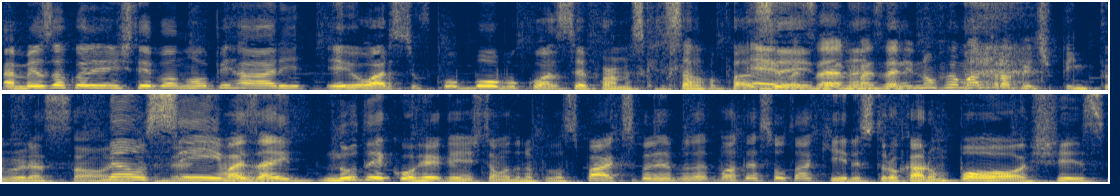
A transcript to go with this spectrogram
a mesma coisa a gente teve lá no Hopi Hari. E aí o Arce ficou bobo com as reformas que eles estavam fazendo, É, mas, é, né? mas ali não foi uma troca de pintura só. Não, entendeu? sim, Tipo, mas aí no decorrer que a gente tava andando pelos parques, por exemplo, vou até soltar aqui, eles trocaram postes,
